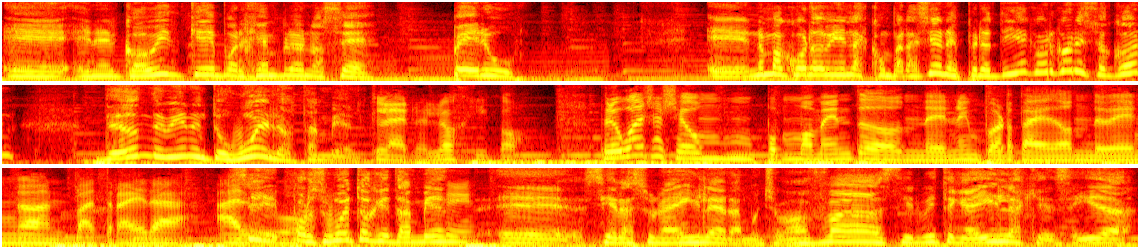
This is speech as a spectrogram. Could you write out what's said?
eh, en el COVID que, por ejemplo, no sé, Perú. Eh, no me acuerdo bien las comparaciones, pero tenía que ver con eso, con de dónde vienen tus vuelos también. Claro, lógico. Pero igual ya llega un momento donde no importa de dónde vengan, va a traer a algo. Sí, por supuesto que también Sí. eh, si eras una isla era mucho más fácil. Viste que hay islas que enseguida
